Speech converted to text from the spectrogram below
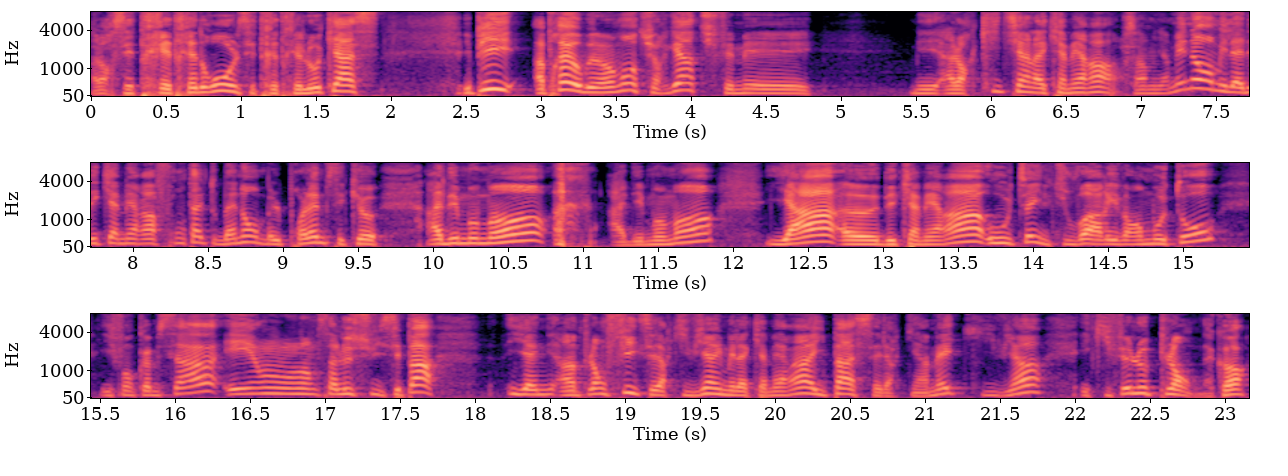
Alors c'est très très drôle, c'est très très loquace. Et puis après, au bout d'un moment, tu regardes, tu fais mais. Mais alors qui tient la caméra? Ça va me dire mais non, mais il a des caméras frontales. Tout. Ben non, mais le problème c'est que à des moments, à des moments, il y a euh, des caméras où tu sais, tu vois arriver en moto, ils font comme ça et ça le suit. C'est pas il y a un plan fixe, c'est-à-dire qu'il vient, il met la caméra, il passe. C'est-à-dire qu'il y a un mec qui vient et qui fait le plan, d'accord?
